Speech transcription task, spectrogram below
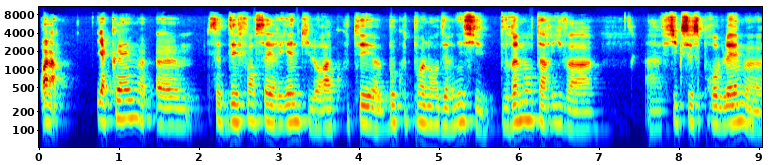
Voilà. Il y a quand même euh, cette défense aérienne qui leur a coûté euh, beaucoup de points l'an dernier. Si vraiment tu arrives à, fixer ce problème, euh,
